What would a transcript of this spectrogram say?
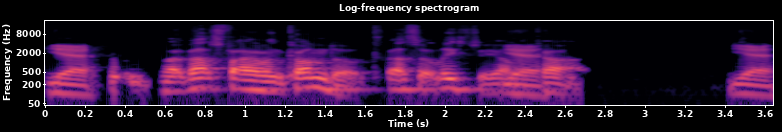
Yeah, like that's violent conduct. That's at least a yellow yeah. card. Yeah,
